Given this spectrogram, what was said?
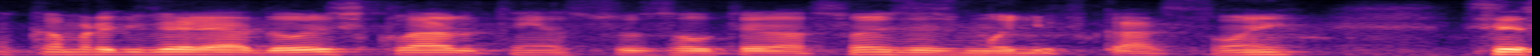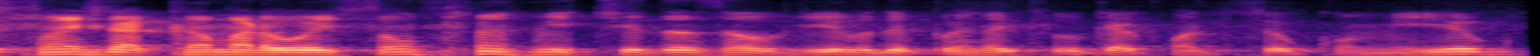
a Câmara de Vereadores, claro, tem as suas alterações, as modificações. Sessões da Câmara hoje são transmitidas ao vivo depois daquilo que aconteceu comigo.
